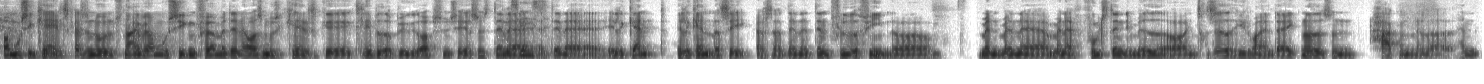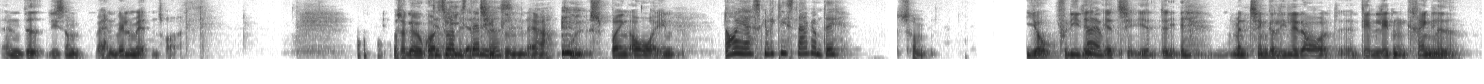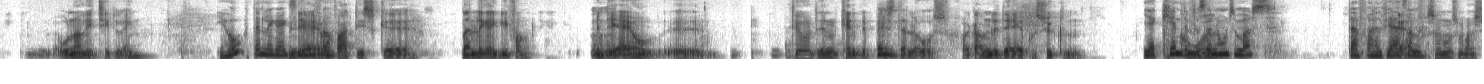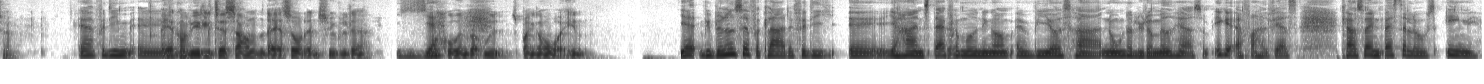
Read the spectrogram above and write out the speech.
Og musikalsk, altså nu snakker vi om musikken før, men den er også musikalsk øh, klippet og bygget op, synes jeg. Jeg synes, den er, den er elegant, elegant at se. Altså, den, er, den flyder fint, og men man er, man er fuldstændig med og interesseret hele vejen. Der er ikke noget sådan hakken, eller han, han ved ligesom, hvad han vil med den, tror jeg. Og så kan jeg jo godt lide, at bestemt også. titlen er ud, spring over ind. Nå ja, skal vi ikke lige snakke om det? Som, jo, fordi det, Nej, jeg, jeg, det, man tænker lige lidt over, at det er lidt en kringlet, underlig titel, ikke? Jo, den ligger ikke Men det er jo for. faktisk... Øh, nej, den ligger ikke lige for. Men det er jo... Øh, det er jo den kendte bastalås fra gamle dage på cyklen. Jeg kendte for sådan nogen som os, der er fra 70'erne. Ja, for sådan nogen som os, ja. ja fordi... Øh, Og jeg kom virkelig til at savne den, da jeg så den cykel der, ja, hvor koden var ud, springe over og ind. Ja, vi bliver nødt til at forklare det, fordi øh, jeg har en stærk Ja. formodning om, at vi også har nogen, der lytter med her, som ikke er fra 70. Claus, hvad er en bastalås egentlig?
